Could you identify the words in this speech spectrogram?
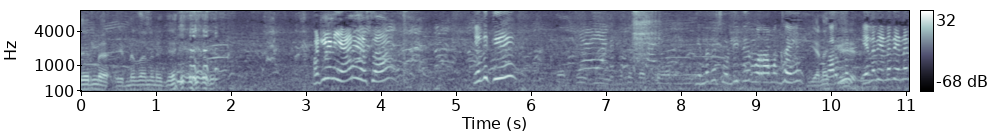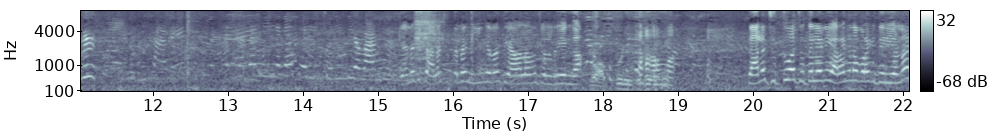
தெரில என்னதான் நினைக்கிறேன். நீ யாரை ஏசா? எதுக்கு? என்னது சொல்லிட்டே போறா மக்களே எனக்கு- என்னது என்னது என்னது? எனக்கு தலை சுத்தல நீங்க தான் தேவையில்லாம சொல்றீங்க. அப்படி. ஆமா. தலை சுத்துவா சுத்தலன்னு இறங்கின பிறகு தெரியும்னா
